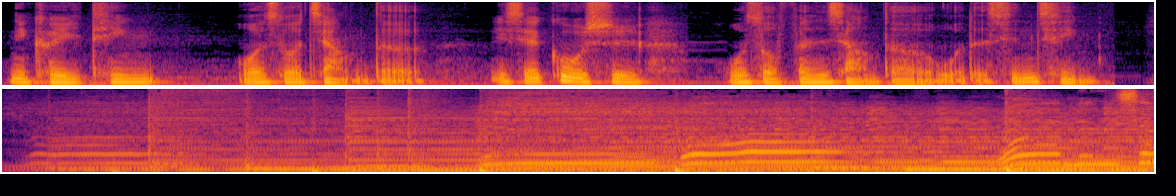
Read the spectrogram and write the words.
你可以听我所讲的一些故事我所分享的我的心情。如果我们相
